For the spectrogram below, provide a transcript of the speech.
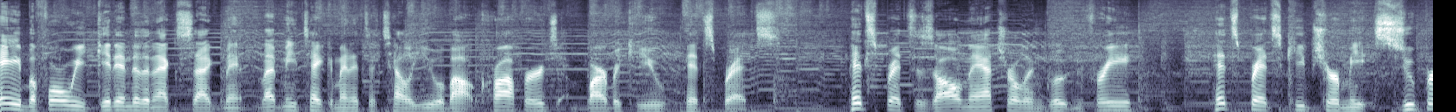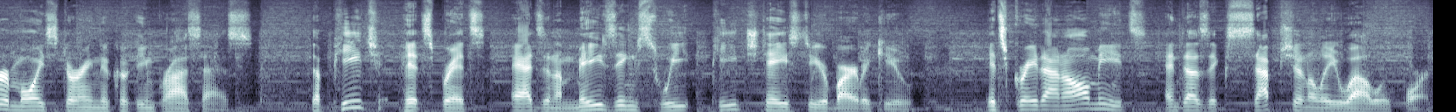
Hey, before we get into the next segment, let me take a minute to tell you about Crawford's Barbecue Pit Spritz. Pit Spritz is all natural and gluten free. Pit Spritz keeps your meat super moist during the cooking process. The Peach Pit Spritz adds an amazing sweet peach taste to your barbecue. It's great on all meats and does exceptionally well with pork.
